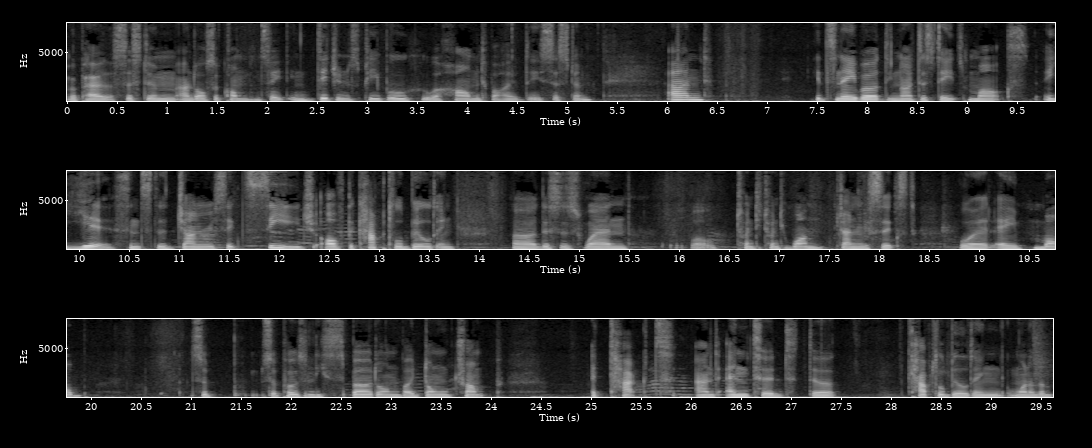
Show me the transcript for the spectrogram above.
repair the system and also compensate indigenous people who were harmed by the system. And its neighbor, the United States, marks a year since the January 6th siege of the Capitol building. Uh, this is when, well, 2021, January 6th, where a mob, sup- supposedly spurred on by Donald Trump, attacked and entered the Capitol building, one of the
